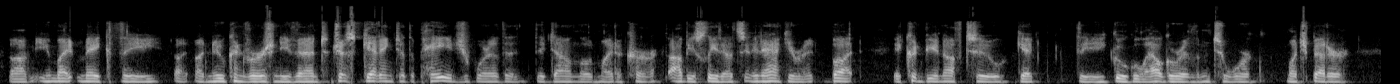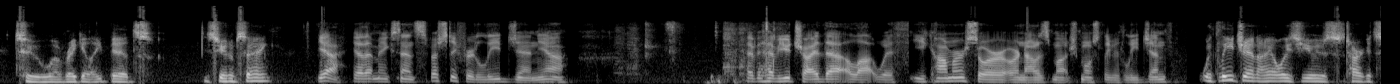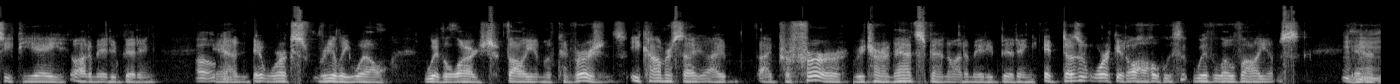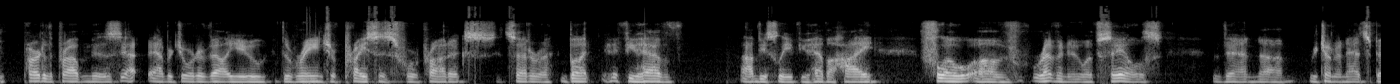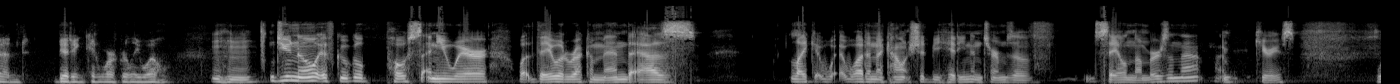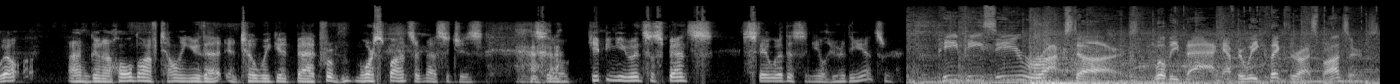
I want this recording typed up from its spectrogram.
um, you might make the uh, a new conversion event just getting to the page where the, the download might occur. Obviously, that's inaccurate, but it could be enough to get the Google algorithm to work much better to uh, regulate bids. You see what I'm saying? Yeah, yeah, that makes sense, especially for lead gen. Yeah. Have Have you tried that a lot with e-commerce, or or not as much? Mostly with lead gen. With lead gen, I always use Target CPA automated bidding, oh, okay. and it works really well with a large volume of conversions. E-commerce, I, I, I, prefer return on ad spend automated bidding. It doesn't work at all with, with low volumes. Mm-hmm. And part of the problem is average order value, the range of prices for products, etc. But if you have, obviously, if you have a high flow of revenue of sales, then uh, return on ad spend bidding can work really well. Mm-hmm. Do you know if Google posts anywhere what they would recommend as like what an account should be hitting in terms of sale numbers and that? I'm curious. Well, I'm going to hold off telling you that until we get back from more sponsor messages. So, keeping you in suspense, stay with us and you'll hear the answer. PPC Rockstars. We'll be back after we click through our sponsors.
